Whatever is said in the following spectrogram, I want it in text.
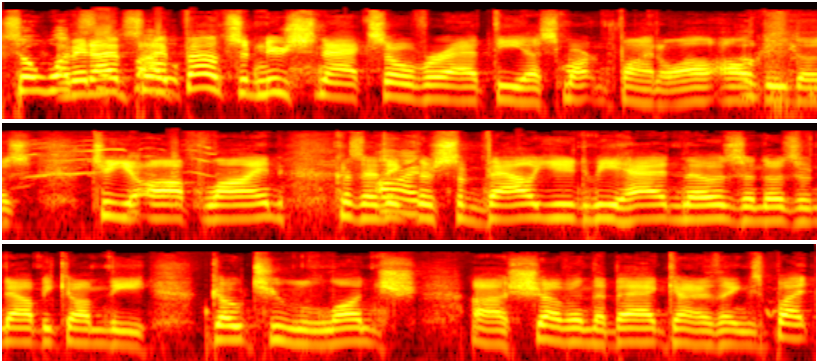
So what's I mean, I've, so- I found some new snacks over at the uh, Smart and Final. I'll, I'll do those to you offline because I think right. there's some value to be had in those, and those have now become the go-to lunch, uh, shove in the bag kind of things. But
